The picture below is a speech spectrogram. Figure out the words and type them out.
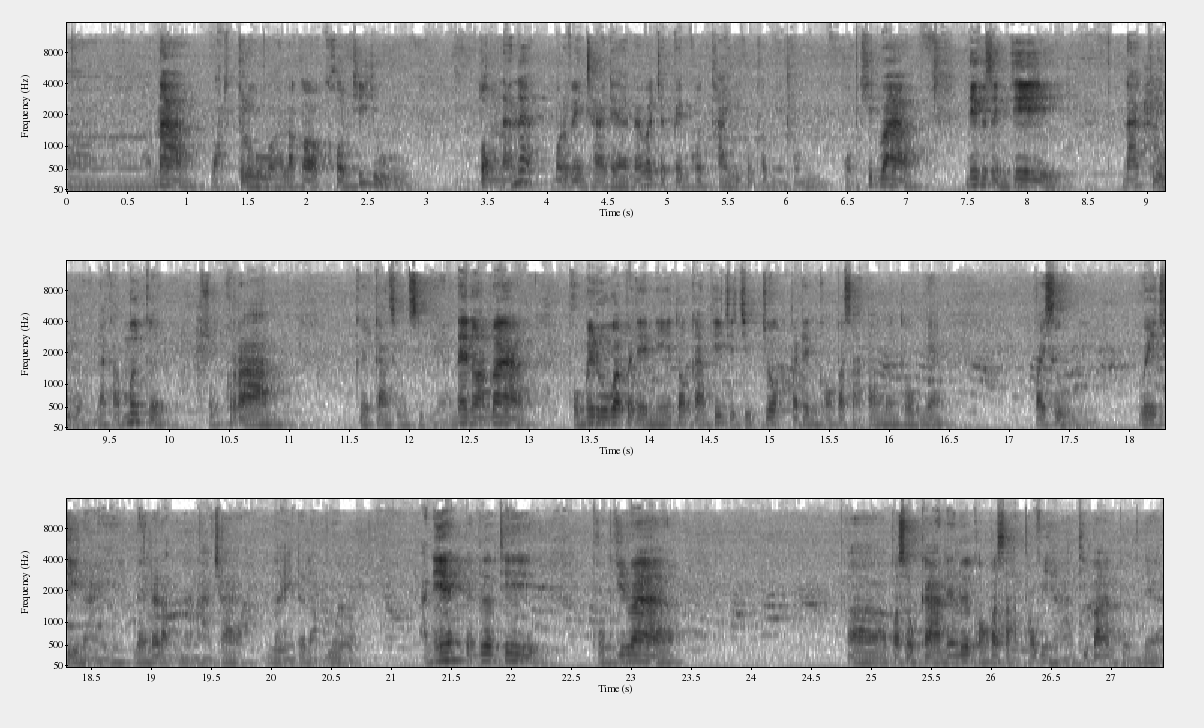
อ่อหน้าหวาดกลัว แล้วก็คนที่อยู่ตรงนั้นเนี่ยบริเวณชายแดนไม่ว่าจะเป็นคนไทยหรือคนเขมรผมผมคิดว่านี่คือสิ่งที่น่ากลัวนะครับเมื่อเกิดสงครามเกิดการสูญเสีย แน่นอนว่าผมไม่รู้ว่าประเด็นนี้ต้องการที่จะจิบยกประเด็นของภาษาตามเมืองทงเนี่ยไปสู่เวทีไหนในระดับนานาชาติในระดับโลก อันนี้เป็นเรื่องที่ผมคิดว่าประสบการณ์ในเรื่องของภาษาทพระวิหารที่บ้านผมเนี่ย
